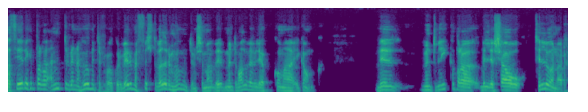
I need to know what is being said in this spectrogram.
það þýðir ekki bara að endurvinna hugmyndir frá okkur. Við erum með fullt af öðrum hugmyndum sem við myndum alveg vilja koma í gang. Við myndum líka bara vilja sjá tillögunar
